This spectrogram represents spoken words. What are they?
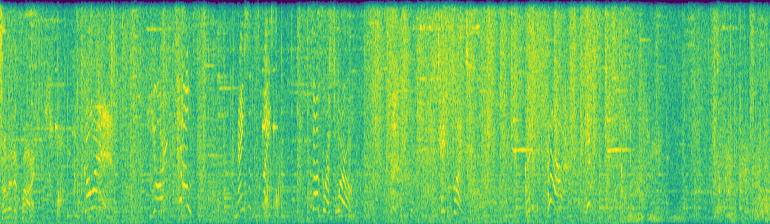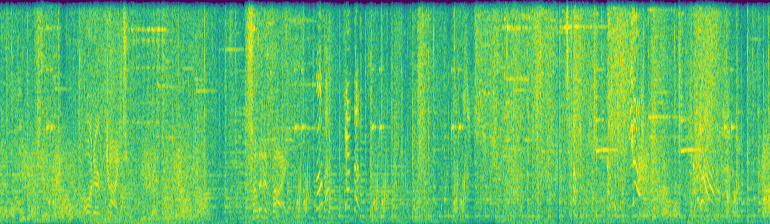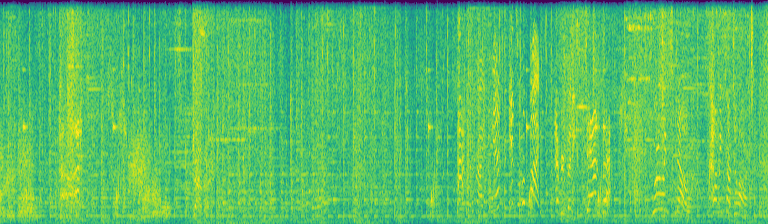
Solidified! I'm going in! You're toast! Nice and spicy! Sakura swirl! Take flight! Order guide you! Solidified! Guoba, stand back! Whirling snow, Kamisato art,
